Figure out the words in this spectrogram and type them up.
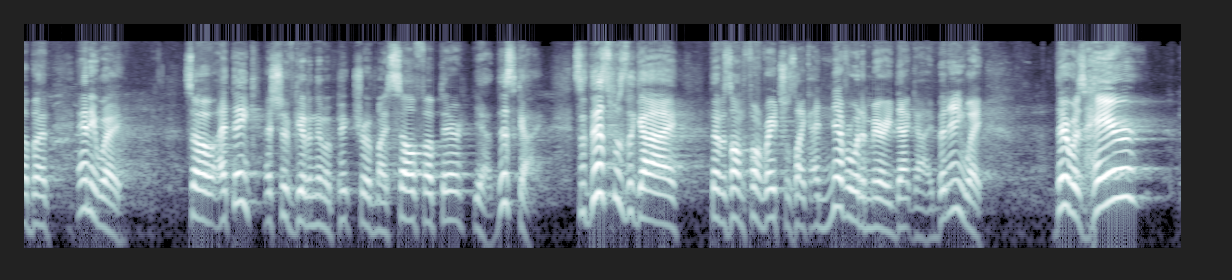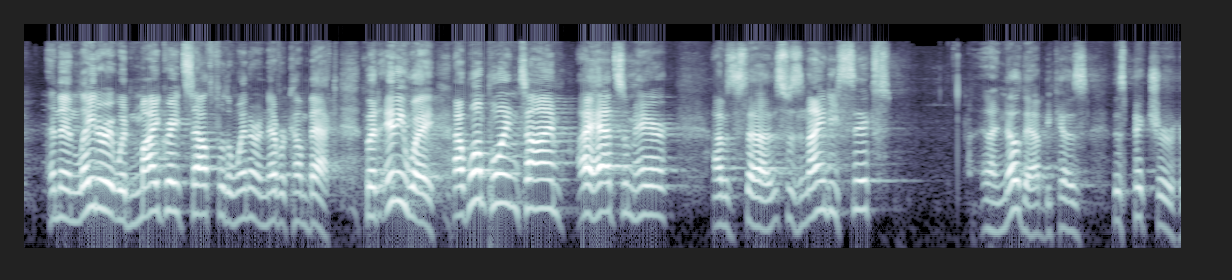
Uh, but anyway, so I think I should have given them a picture of myself up there. Yeah, this guy. So this was the guy that was on the phone. Rachel's like, I never would have married that guy. But anyway, there was hair, and then later it would migrate south for the winter and never come back. But anyway, at one point in time, I had some hair. I was, uh, this was 96, and I know that because this picture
